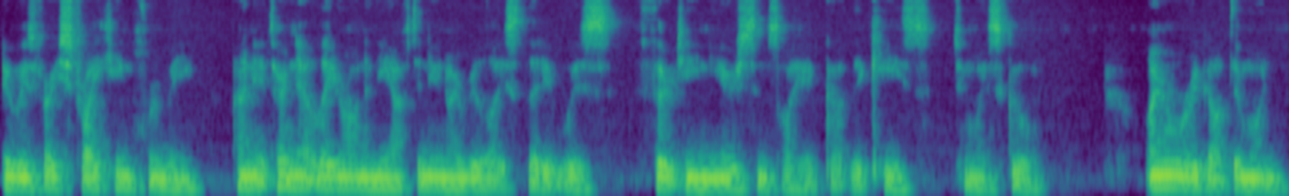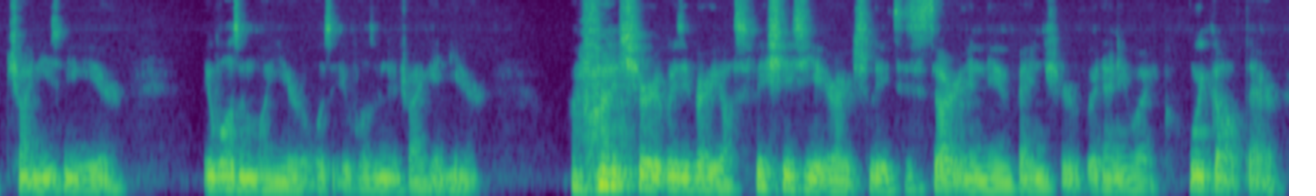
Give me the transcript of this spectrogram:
It was very striking for me. And it turned out later on in the afternoon, I realized that it was 13 years since I had got the keys to my school. I remember I got them on Chinese New Year. It wasn't my year, it, was, it wasn't a dragon year. I'm not sure it was a very auspicious year actually to start a new venture, but anyway, we got there.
